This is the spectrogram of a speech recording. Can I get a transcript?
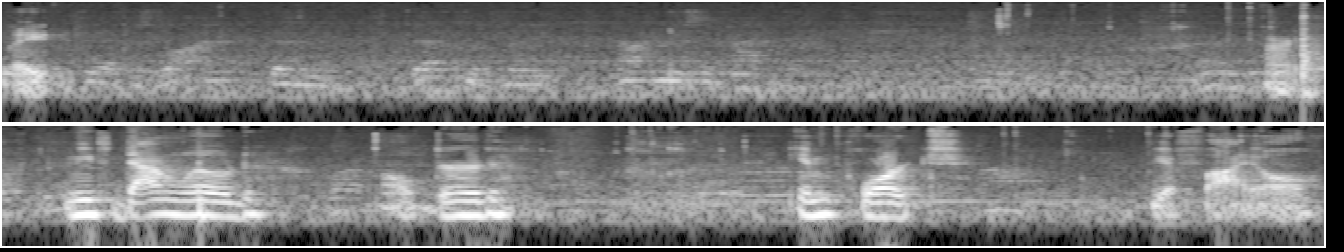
wait. Alright, need to download altered, import via file.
